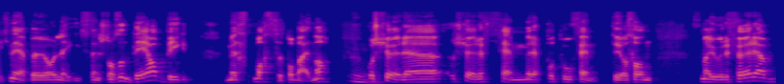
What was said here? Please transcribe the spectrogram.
i knebøy og leg extension og sånn. Det har bygd mest masse på beina. Mm. Og kjøre, kjøre fem rep på 250 og sånn, som jeg gjorde før. Jeg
